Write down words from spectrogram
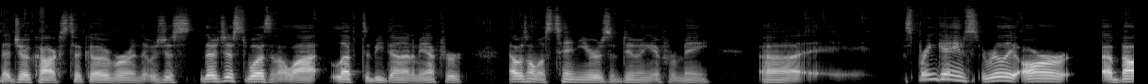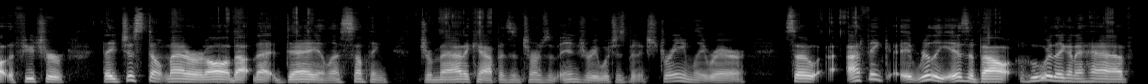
that Joe Cox took over, and it was just there just wasn't a lot left to be done. I mean, after that was almost ten years of doing it for me. Uh, spring games really are about the future. They just don't matter at all about that day unless something dramatic happens in terms of injury, which has been extremely rare. So I think it really is about who are they going to have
